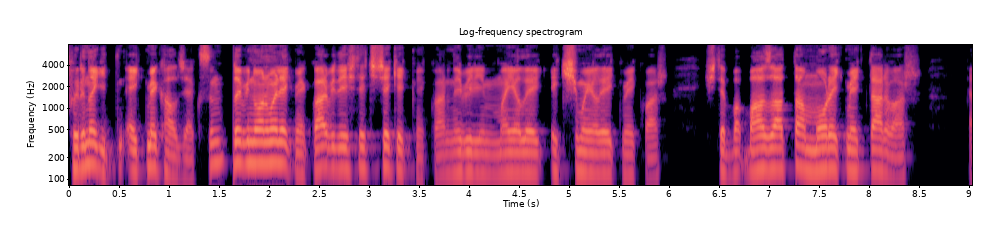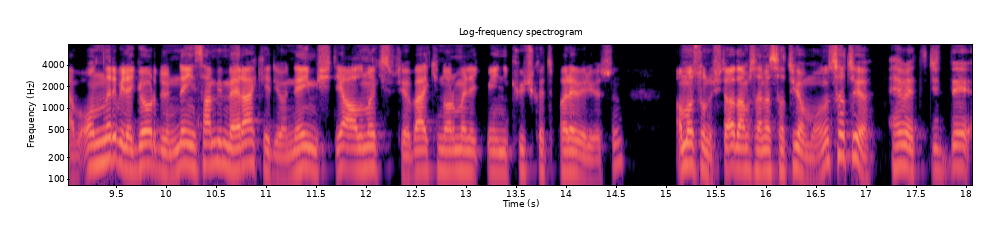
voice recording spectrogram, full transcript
fırına gittin ekmek alacaksın. Burada bir normal ekmek var bir de işte çiçek ekmek var. Ne bileyim mayalı ekşi mayalı ekmek var. İşte bazı hatta mor ekmekler var. Ya onları bile gördüğünde insan bir merak ediyor neymiş diye almak istiyor. Belki normal ekmeğin 2-3 katı para veriyorsun. Ama sonuçta adam sana satıyor mu onu? Satıyor. Evet ciddi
